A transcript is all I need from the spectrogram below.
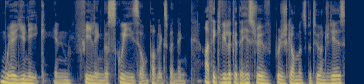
we're unique in feeling the squeeze on public spending. I think if you look at the history of British governments for 200 years,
